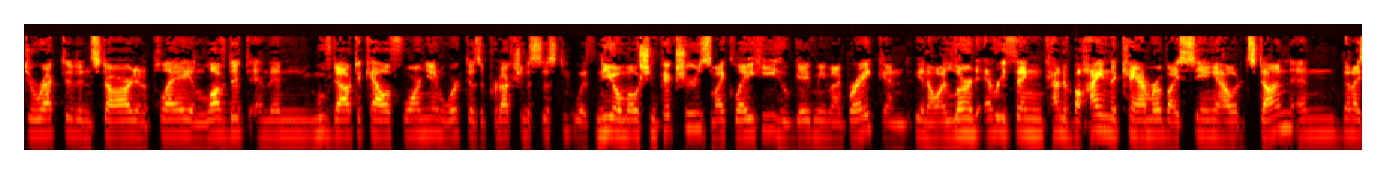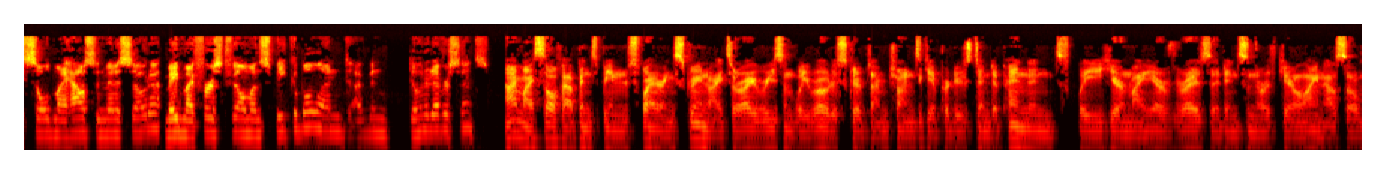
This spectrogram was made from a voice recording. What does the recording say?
directed and starred in a play, and loved it. And then moved out to California and worked as a production assistant with Neo Motion Pictures, Mike Leahy, who gave me my break. And you know, I learned everything kind of behind the camera by seeing how it's done. And then I sold my house in Minnesota, made my first film, Unspeakable, and I've been doing it ever since. I myself happen to be an aspiring screenwriter. I recently wrote a script I'm trying to get produced independently here in my area of residence in North Carolina. So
